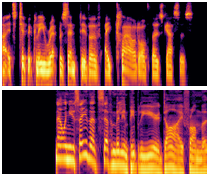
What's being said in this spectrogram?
uh, it's typically representative of a cloud of those gases. Now, when you say that seven million people a year die from uh,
